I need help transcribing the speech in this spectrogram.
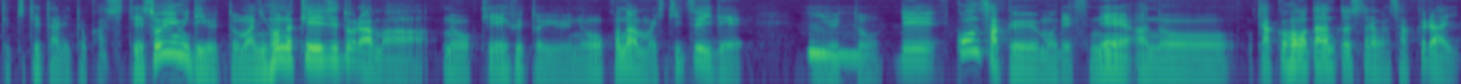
てきてたりとかしてそういう意味で言うと、まあ、日本の刑事ドラマの系譜というのをコナンも引き継いでいると。で今作もですねあの脚本を担当したのが桜井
